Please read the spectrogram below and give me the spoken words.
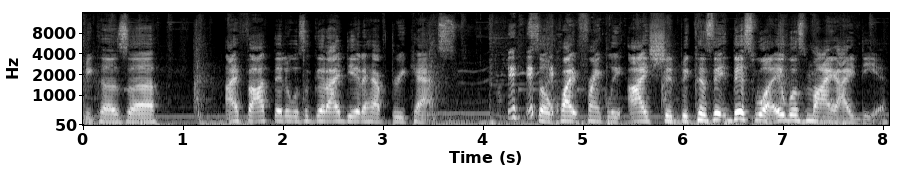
because uh, I thought that it was a good idea to have three cats. so quite frankly, I should because it, this what it was my idea.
